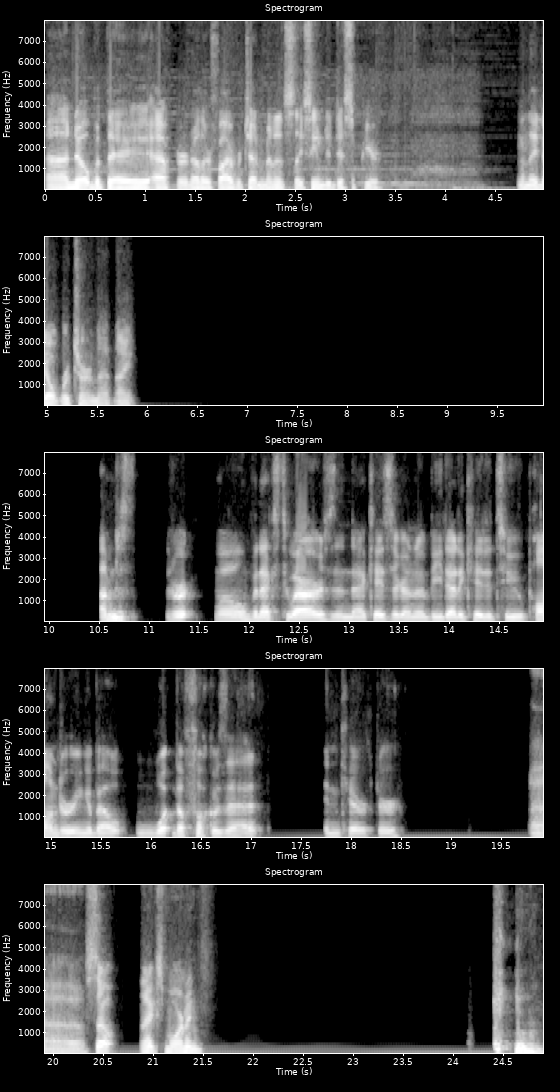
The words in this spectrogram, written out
Uh, no, but they after another five or ten minutes they seem to disappear, and they don't return that night. I'm just. Well, the next two hours in that case are gonna be dedicated to pondering about what the fuck was that in character. Uh, so next morning, you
